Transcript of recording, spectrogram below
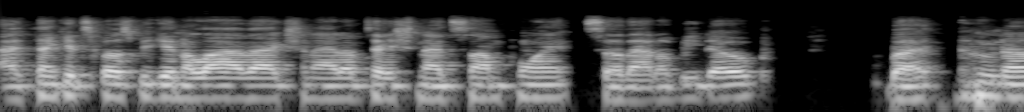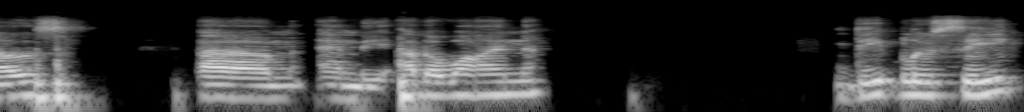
I think it's supposed to be getting a live action adaptation at some point, so that'll be dope. But who knows? Um, and the other one, Deep Blue Sea,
